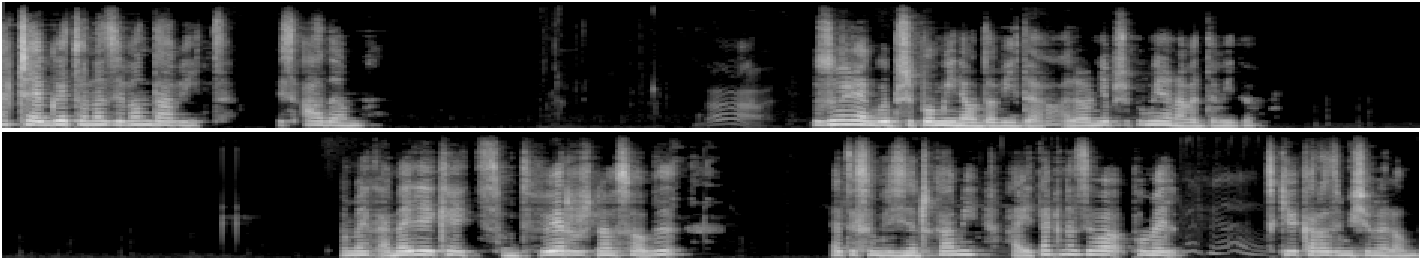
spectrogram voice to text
Dlaczego ja to nazywam Dawid? To jest Adam. Rozumiem, jakby przypominał Dawida, ale on nie przypomina nawet Dawida. Amek, Amelia i Kate są dwie różne osoby, ale też są bliźniaczkami, a i tak nazywa, pomyl, kilka razy mi się mylą.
